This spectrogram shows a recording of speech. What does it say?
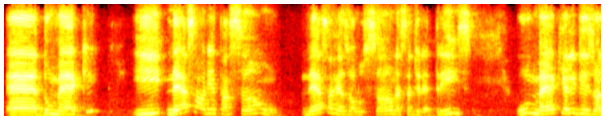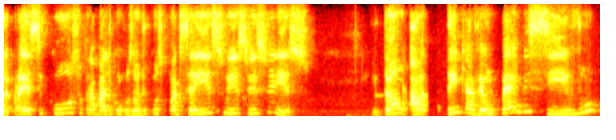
é, do MEC, e nessa orientação, nessa resolução, nessa diretriz, o MEC ele diz, olha, para esse curso, o trabalho de conclusão de curso pode ser isso, isso, isso e isso. Então, tem que haver um permissivo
